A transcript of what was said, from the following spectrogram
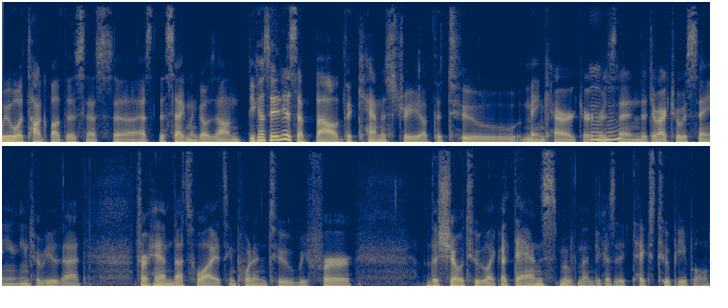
we will talk about this as uh, as the segment goes on because it is about the chemistry of the two main characters, and the director was saying in interview that for him that's why it's important to refer the show to like a dance movement because it takes two people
